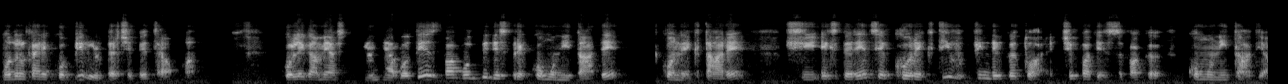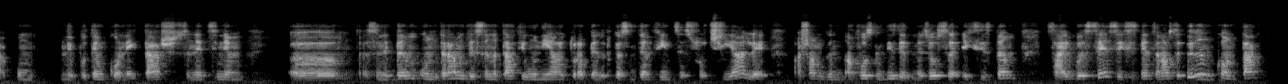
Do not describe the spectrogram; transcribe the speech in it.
modul în care copilul percepe trauma. Colega mea, Mia Botez, va vorbi despre comunitate, conectare și experiențe corectiv vindecătoare. Ce poate să facă comunitatea, cum ne putem conecta și să ne ținem uh, să ne dăm un dram de sănătate unii altora, pentru că suntem ființe sociale, așa am, gând, am fost gândiți de Dumnezeu să existăm, să aibă sens existența noastră în contact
